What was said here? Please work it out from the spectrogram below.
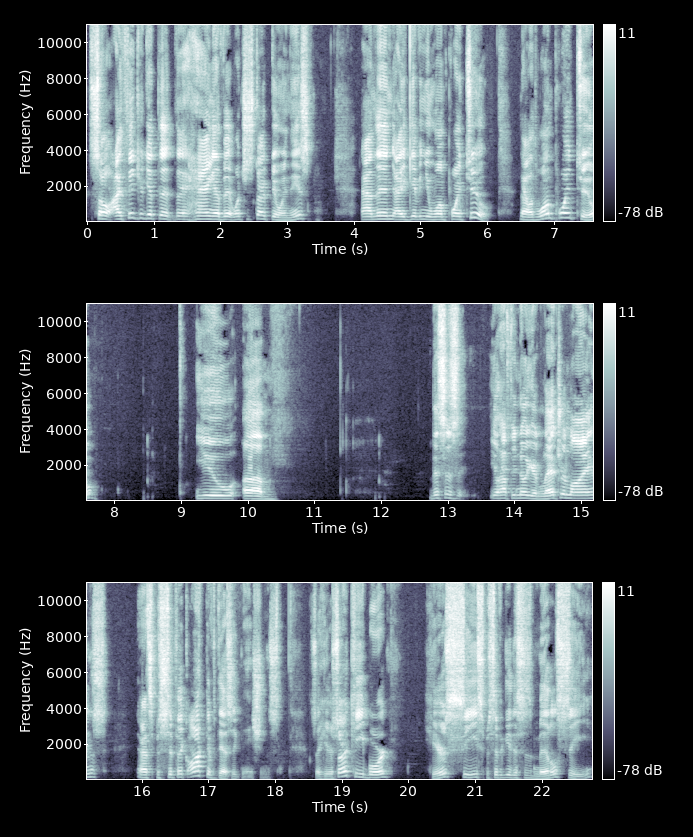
so I think you get the, the hang of it once you start doing these. And then I've given you 1.2. Now with 1.2, you, um, this is, you'll have to know your ledger lines and specific octave designations. So here's our keyboard. Here's C, specifically this is middle C,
